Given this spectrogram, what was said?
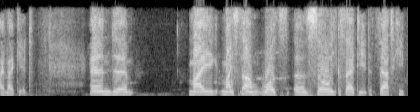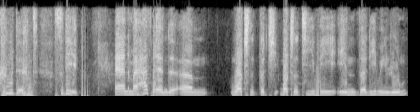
I like it. And um, my my son was uh, so excited that he couldn't sleep, and my husband um, watched the t- watched the TV in the living room,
